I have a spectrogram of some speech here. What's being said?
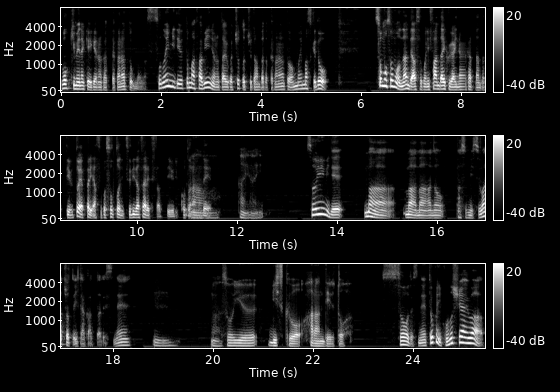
を決めなきゃいけなかったかなと思います。その意味で言うと、まあ、ファビーニョの対応がちょっと中途半端だったかなとは思いますけど、そもそもなんであそこにファンダイクがいなかったんだっていうと、やっぱりあそこ外に釣り出されてたっていうことなので、はいはい。そういう意味で、まあ、まあまあ、あの、パスミスはちょっと痛かったですね。うん。まあ、そういうリスクをはらんでいると。そうですね。特にこの試合は、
